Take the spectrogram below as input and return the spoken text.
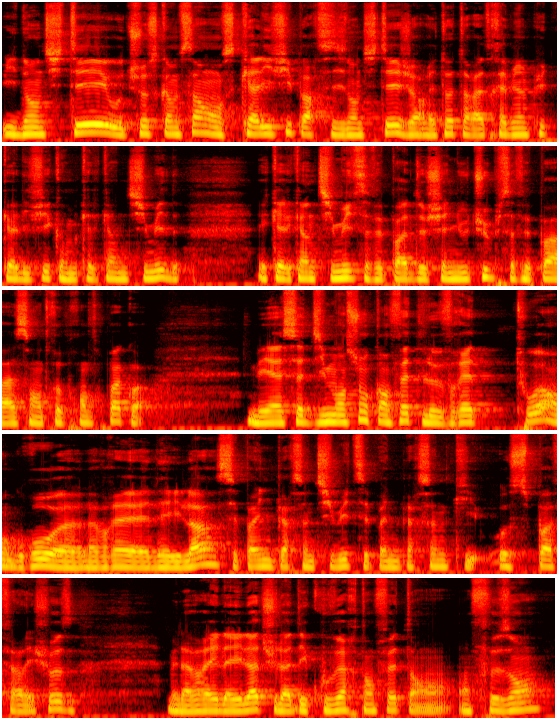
identités ou de choses comme ça, on se qualifie par ces identités. Genre et toi, t'aurais très bien pu te qualifier comme quelqu'un de timide. Et quelqu'un de timide, ça fait pas de chaîne YouTube, ça fait pas, ça pas quoi. Mais à cette dimension qu'en fait le vrai toi, en gros euh, la vraie Leïla, c'est pas une personne timide, c'est pas une personne qui ose pas faire les choses, mais la vraie Leïla, tu l'as découverte en fait en, faisant.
